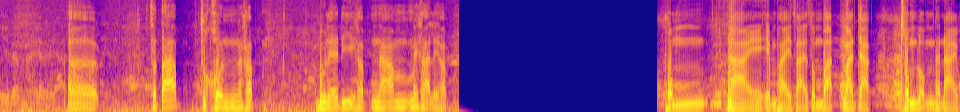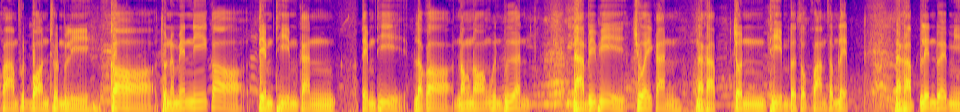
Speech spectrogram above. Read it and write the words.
ดีแบบไหนเอ่ยเอ่อสตาฟทุกคนนะครับ ดูแลดีครับ น้ำไม่ขาดเลยครับ ผมนายเอ็มไพสายสมบัติมาจากชมรมทนายความฟุตบอลชนบุรี ก็ทัวร์นาเมนต์นี้ก็เตรียมทีมกันเต็มที่แล้วก็น้องๆเพื่อนๆนะพี่ๆช่วยกันนะครับ จนทีมประสบความสำเร็จนะครับ เล่นด้วยมี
